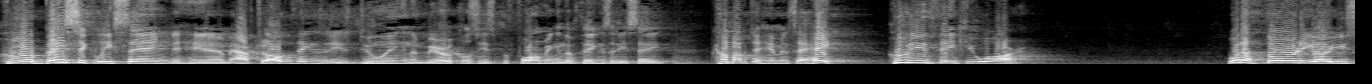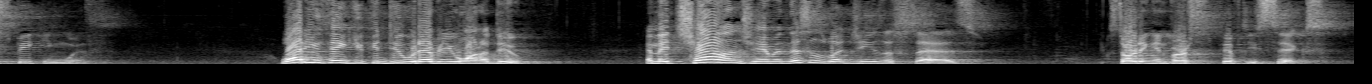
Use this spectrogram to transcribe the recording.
who are basically saying to him, after all the things that he's doing and the miracles he's performing and the things that he's saying, come up to him and say, Hey, who do you think you are? What authority are you speaking with? Why do you think you can do whatever you want to do? And they challenge him, and this is what Jesus says starting in verse 56.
